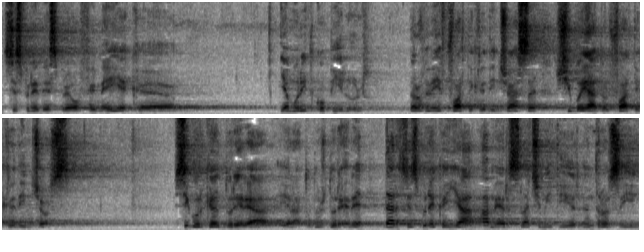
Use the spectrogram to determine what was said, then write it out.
Se spune despre o femeie că i-a murit copilul, dar o femeie foarte credincioasă și băiatul foarte credincios. Sigur că durerea era totuși durere, dar se spune că ea a mers la cimitir într-o zi,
